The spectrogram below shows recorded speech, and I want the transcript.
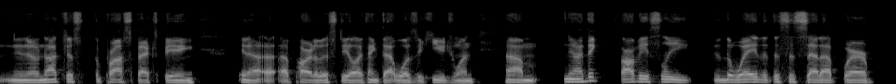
you know, not just the prospects being, you know, a, a part of this deal. I think that was a huge one. Um, you know, I think obviously the way that this is set up where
